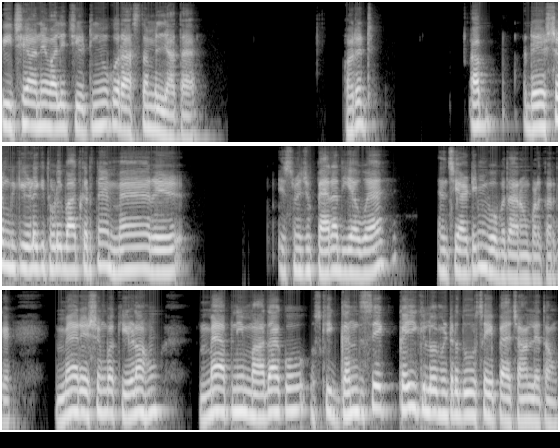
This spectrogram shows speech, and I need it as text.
पीछे आने वाली चीटियों को रास्ता मिल जाता है। करेक्ट अब रेशम के कीड़े की थोड़ी बात करते हैं। मैं रे, इसमें जो पैरा दिया हुआ है एन में वो बता रहा हूँ पढ़ करके। मैं रेशम का कीड़ा हूँ मैं अपनी मादा को उसकी गंध से कई किलोमीटर दूर से ही पहचान लेता हूँ।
